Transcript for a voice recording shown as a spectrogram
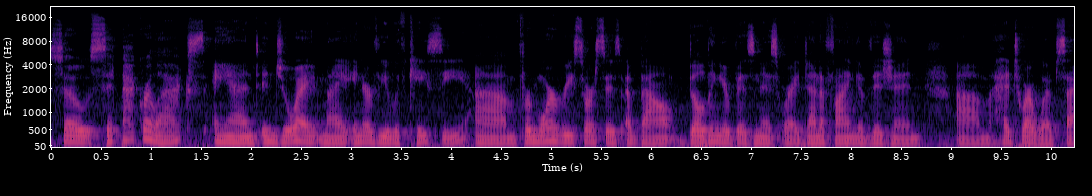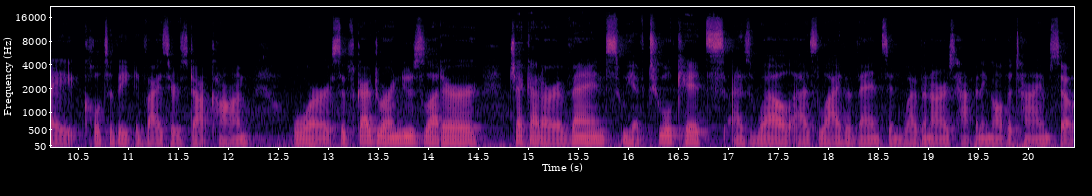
So sit back, relax, and enjoy my interview with Casey. Um, for more resources about building your business or identifying a vision, um, head to our website, cultivateadvisors.com, or subscribe to our newsletter. Check out our events. We have toolkits as well as live events and webinars happening all the time. So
